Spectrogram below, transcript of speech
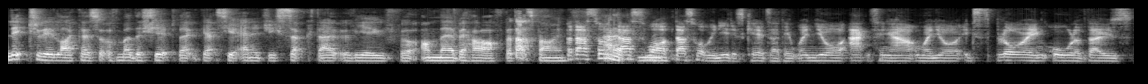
literally like a sort of mothership that gets your energy sucked out of you for on their behalf. But that's fine. But that's what um, that's what that's what we need as kids. I think when you're acting out and when you're exploring all of those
